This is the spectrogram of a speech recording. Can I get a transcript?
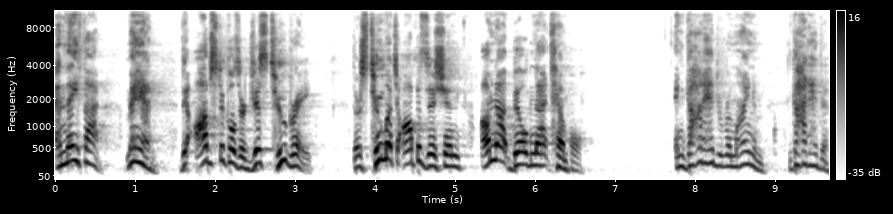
And they thought, man, the obstacles are just too great. There's too much opposition. I'm not building that temple. And God had to remind them God had to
